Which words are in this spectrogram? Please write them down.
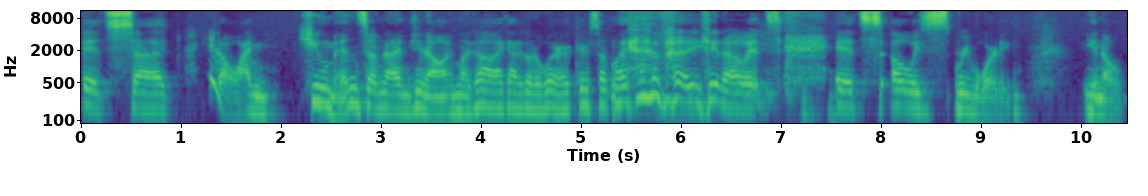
it's, uh, you know, I'm human. Sometimes, you know, I'm like, oh, I got to go to work or something like that. But, you know, it's, it's always rewarding, you know,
